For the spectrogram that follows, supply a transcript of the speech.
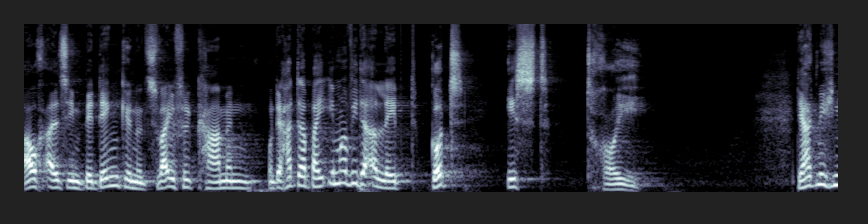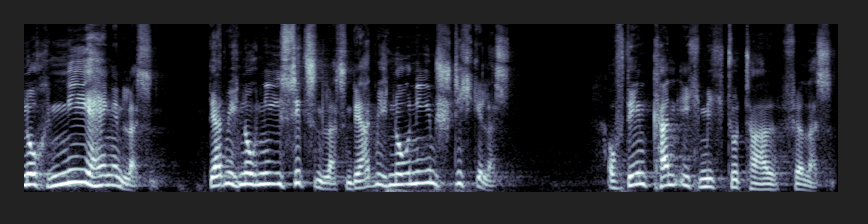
auch als ihm Bedenken und Zweifel kamen. Und er hat dabei immer wieder erlebt, Gott ist treu. Der hat mich noch nie hängen lassen. Der hat mich noch nie sitzen lassen. Der hat mich noch nie im Stich gelassen. Auf den kann ich mich total verlassen.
